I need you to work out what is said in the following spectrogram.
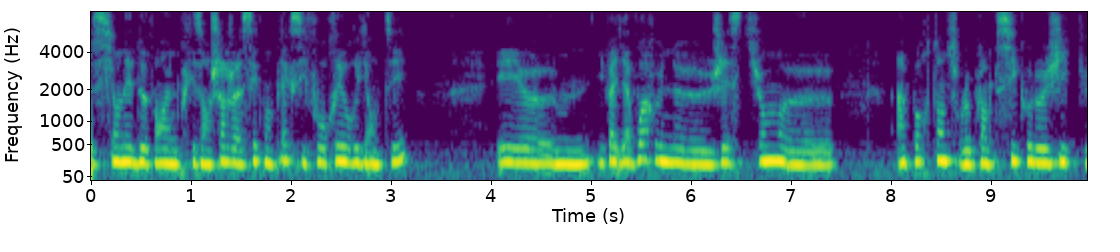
si on est devant une prise en charge assez complexe, il faut réorienter. Et il va y avoir une gestion importante sur le plan psychologique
